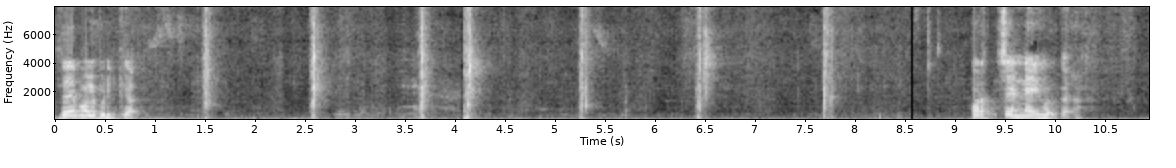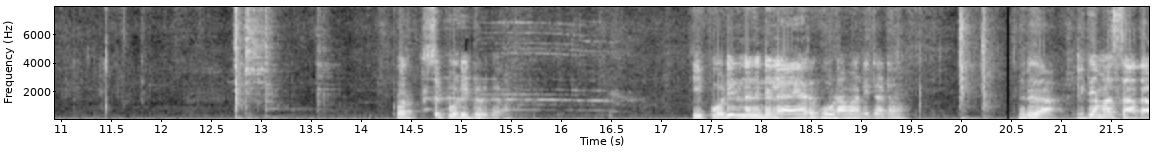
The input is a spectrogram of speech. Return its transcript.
ഇതേപോലെ പിടിക്കുക. കുറച്ച് എണ്ണ ആയി കൊടുക്കുക. കുറച്ച് പൊടി ഇട്ട് കൊടുക്കുക. ഈ പൊടി ഇടുന്നതിന്റെ ലെയർ കൂടാൻ വേണ്ടിട്ടാട്ടോ. എന്നിട്ട് ഇതാ ഇത് നമ്മളെ സാധാ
